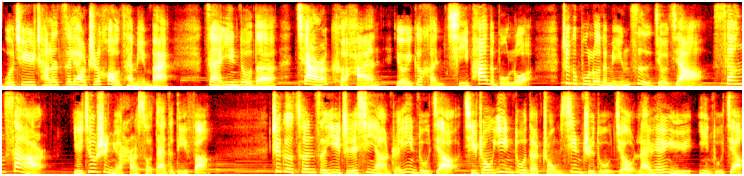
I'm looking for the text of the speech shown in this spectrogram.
我去查了资料之后，才明白，在印度的恰尔可汗有一个很奇葩的部落，这个部落的名字就叫桑萨尔，也就是女孩所待的地方。这个村子一直信仰着印度教，其中印度的种姓制度就来源于印度教。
